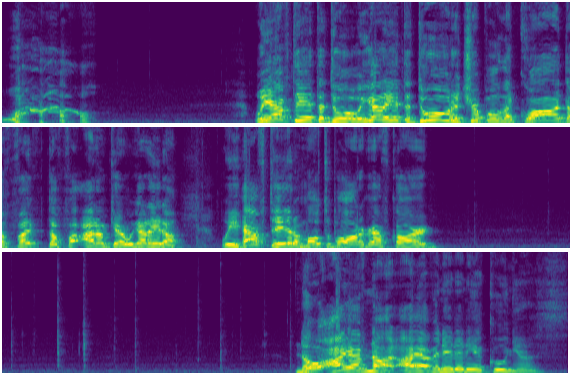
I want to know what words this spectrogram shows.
Wow. We have to hit the duo. We gotta hit the duo, the triple, the quad, the five, the five. I don't care. We gotta hit a. We have to hit a multiple autograph card. No, I have not. I haven't hit any Acuñas.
